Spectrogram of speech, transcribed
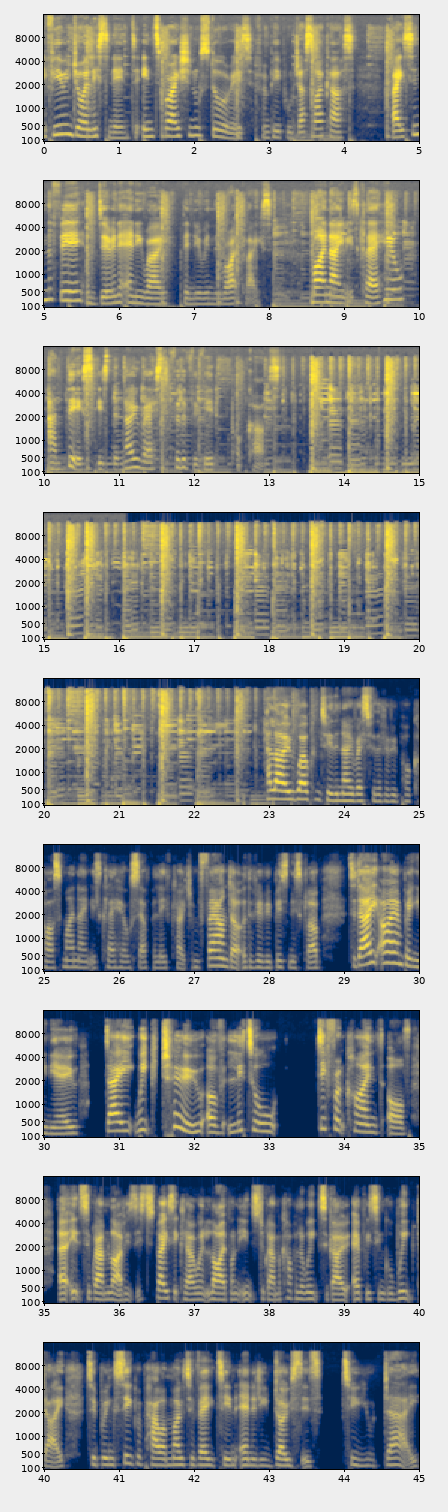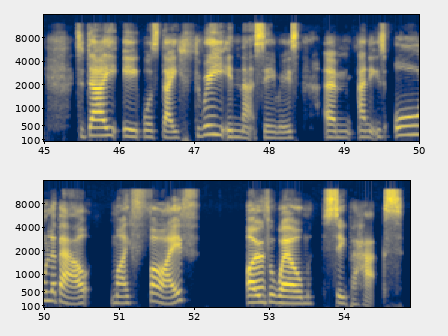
If you enjoy listening to inspirational stories from people just like us, facing the fear and doing it anyway, then you're in the right place. My name is Claire Hill, and this is the No Rest for the Vivid podcast. Hello, welcome to the No Rest for the Vivid podcast. My name is Claire Hill, self belief coach and founder of the Vivid Business Club. Today, I am bringing you day week two of little different kinds of uh, Instagram live. It's, basically I went live on Instagram a couple of weeks ago every single weekday to bring superpower motivating energy doses to your day. Today it was day three in that series, um, and it is all about my five overwhelm super hacks.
